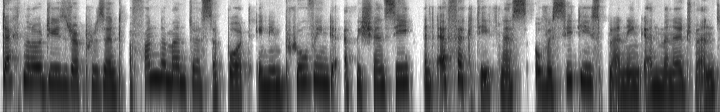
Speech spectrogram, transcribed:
technologies represent a fundamental support in improving the efficiency and effectiveness of a city's planning and management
